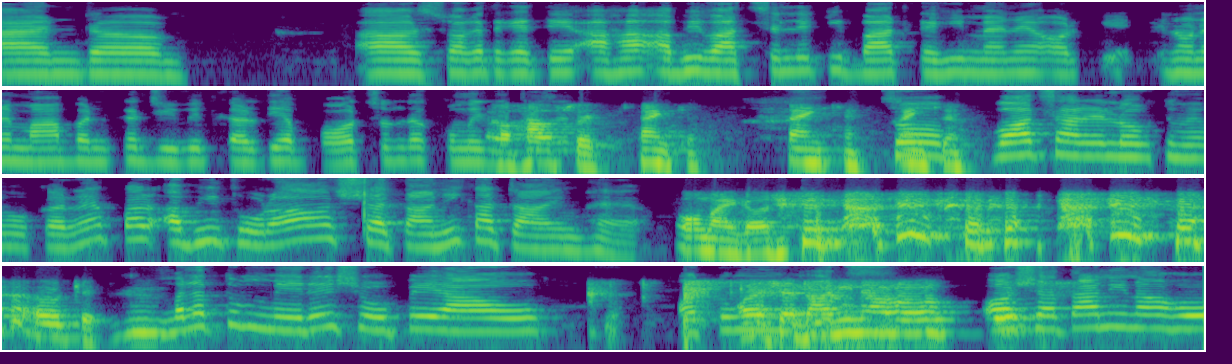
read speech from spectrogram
and Swagat है कहती है आहा अभी वात्सल्य की बात कही मैंने और इन्होंने माँ बनकर जीवित कर दिया बहुत सुंदर कुमित थैंक how तो Thank you. बहुत सारे लोग तुम्हें वो कर रहे हैं पर अभी थोड़ा शैतानी का टाइम है Oh my God. okay. मतलब तुम मेरे शो पे आओ और तुम और शैतानी ना हो और शैतानी ना हो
